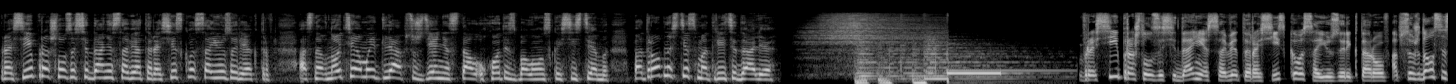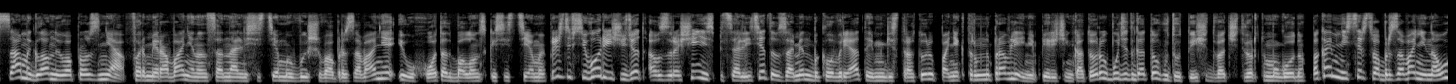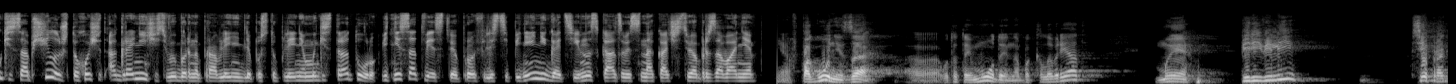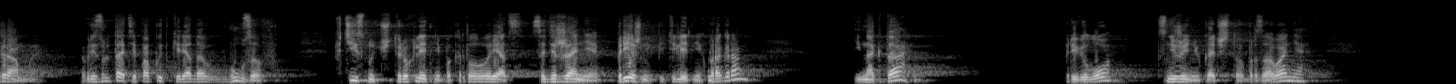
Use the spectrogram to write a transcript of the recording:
В России прошло заседание Совета Российского Союза ректоров. Основной темой для обсуждения стал уход из баллонской системы. Подробности смотрите далее. В России прошло заседание Совета Российского Союза ректоров. Обсуждался самый главный вопрос дня – формирование национальной системы высшего образования и уход от баллонской системы. Прежде всего, речь идет о возвращении специалитетов взамен бакалавриата и магистратуры по некоторым направлениям, перечень которых будет готов к 2024 году. Пока Министерство образования и науки сообщило, что хочет ограничить выбор направлений для поступления в магистратуру, ведь несоответствие профиля степеней негативно сказывается на качестве образования. В погоне за вот этой модой на бакалавриат мы перевели все программы. В результате попытки ряда вузов втиснуть четырехлетний бакалавриат содержание прежних пятилетних программ иногда привело к снижению качества образования,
